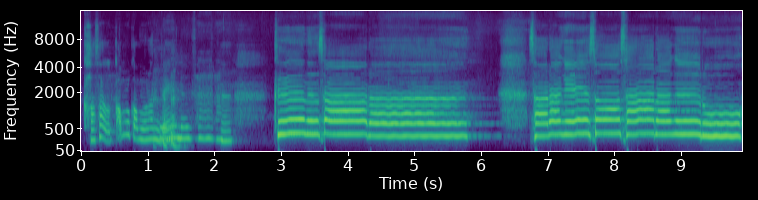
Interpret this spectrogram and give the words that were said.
가사가 까물까물한데. 그는 사랑. 그는 사랑 사랑에서 사랑으로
